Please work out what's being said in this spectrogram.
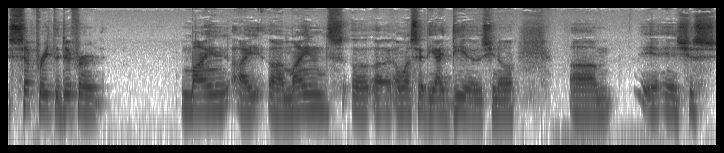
separate the different mind I uh, minds. Uh, uh I want to say the ideas, you know. Um, it's just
